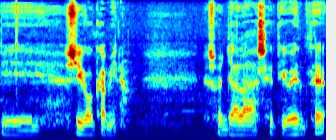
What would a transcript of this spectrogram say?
y sigo camino, son ya las 7 y 20.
